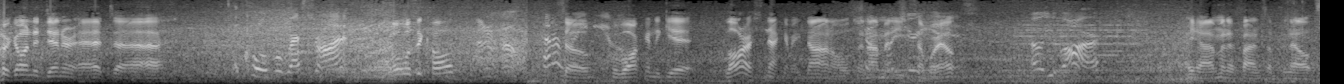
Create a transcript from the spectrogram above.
we're going to dinner at, uh, A cool little restaurant. what was it called? I don't know. Kind of So we're walking to get Laura a snack at McDonald's and I'm gonna eat somewhere else. Oh, you are? Yeah, I'm gonna find something else.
